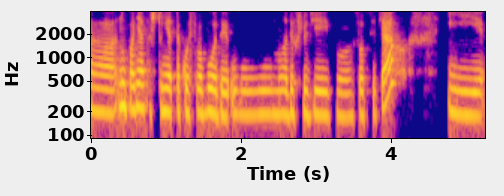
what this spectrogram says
Uh, ну, понятно, что нет такой свободы у молодых людей в соцсетях, и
